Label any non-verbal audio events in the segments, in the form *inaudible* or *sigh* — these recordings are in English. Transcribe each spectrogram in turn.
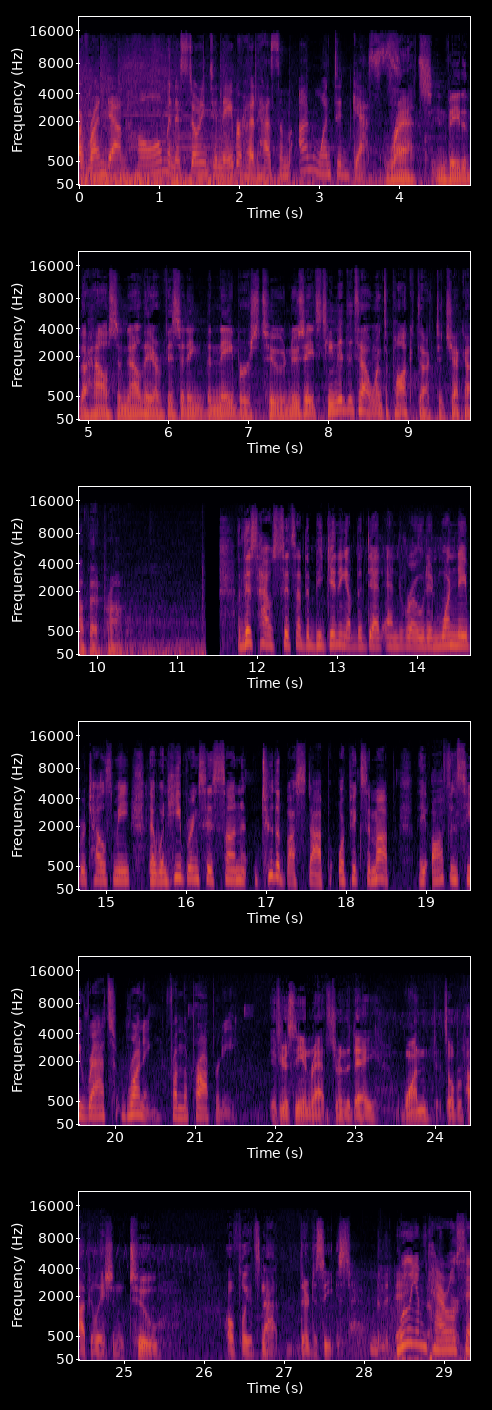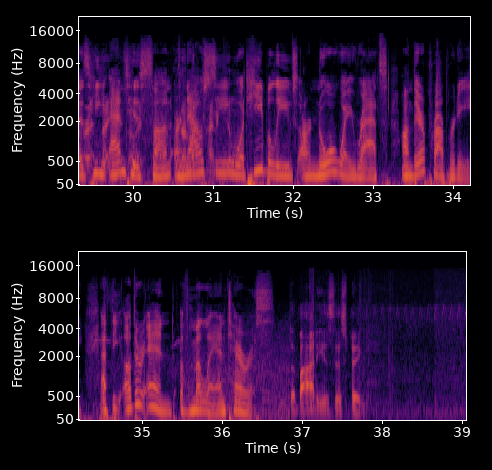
A rundown home in a Stonington neighborhood has some unwanted guests. Rats invaded the house and now they are visiting the neighbors too. News 8's Tina Detelj went to Pawcatuck to check out that problem. This house sits at the beginning of the dead end road, and one neighbor tells me that when he brings his son to the bus stop or picks him up, they often see rats running from the property. If you're seeing rats during the day, one, it's overpopulation. Two, hopefully it's not, they're deceased. William Carroll says he and his son are now seeing what he believes are Norway rats on their property at the other end of Millan Terrace. The body is this big,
